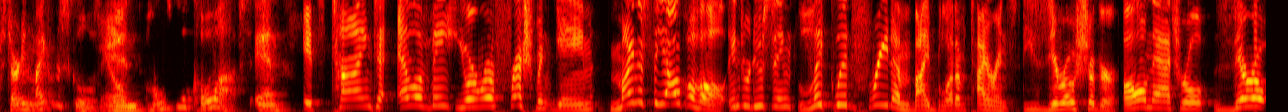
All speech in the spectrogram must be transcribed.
starting micro schools Yep. and homeschool co-ops and It's time to elevate your refreshment game, minus the alcohol. Introducing Liquid Freedom by Blood of Tyrants, the zero sugar, all natural, zero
